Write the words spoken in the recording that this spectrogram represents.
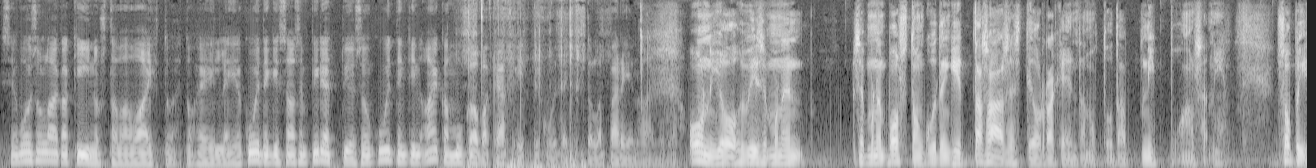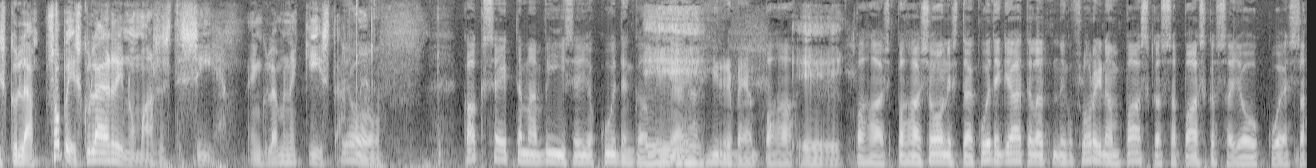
se voisi olla aika kiinnostava vaihtoehto heille. Ja kuitenkin saa sen pidettyä, ja se on kuitenkin aika mukava cap hitti kuitenkin tuolla Pärjenheimilla. On joo, hyvin semmoinen semmoinen Boston kuitenkin tasaisesti on rakentanut tuota nippuansa, niin sopisi kyllä, sopisi kyllä erinomaisesti siihen. En kyllä mene kiistämään. Joo. 275 ei ole kuitenkaan ei, mikään ihan hirveän paha, ei. paha, paha Seanista. Ja kuitenkin ajatellaan, että niin Floridan paskassa paskassa joukkueessa,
